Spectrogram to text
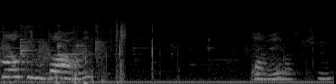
Koltuğumuzu aldık. Evet. bakayım.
